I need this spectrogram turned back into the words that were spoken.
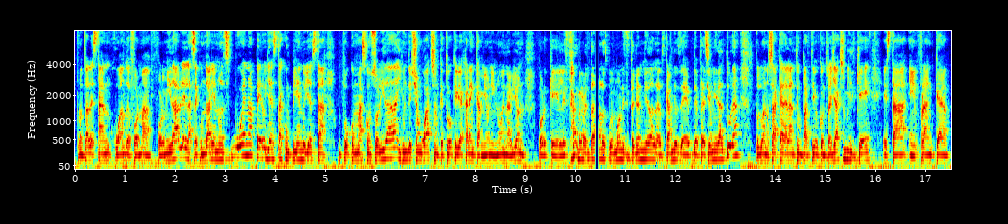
frontales están jugando de forma formidable. La secundaria no es buena, pero ya está cumpliendo, ya está un poco más consolidada. Y un Deshaun Watson que tuvo que viajar en camión y no en avión porque le estaban reventando los pulmones y tenían miedo a los cambios de, presión y de altura. Pues bueno, saca adelante un partido contra Jacksonville que está en franca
